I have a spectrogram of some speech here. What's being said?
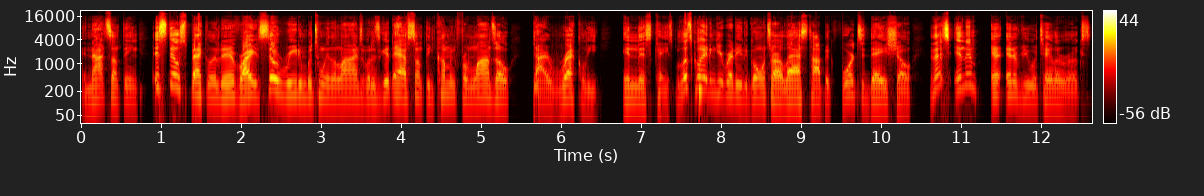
and not something, it's still speculative, right? It's still reading between the lines, but it's good to have something coming from Lonzo directly in this case. But let's go ahead and get ready to go into our last topic for today's show. And that's in an interview with Taylor Rooks.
